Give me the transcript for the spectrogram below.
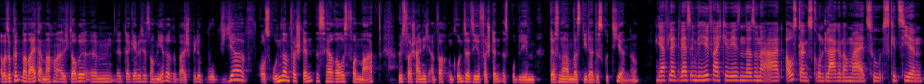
aber so könnten wir weitermachen. Also ich glaube, ähm, da gäbe es jetzt noch mehrere Beispiele, wo wir aus unserem Verständnis heraus vom Markt höchstwahrscheinlich einfach ein grundsätzliches Verständnisproblem dessen haben, was die da diskutieren. Ne? Ja, vielleicht wäre es irgendwie hilfreich gewesen, da so eine Art Ausgangsgrundlage nochmal zu skizzieren.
